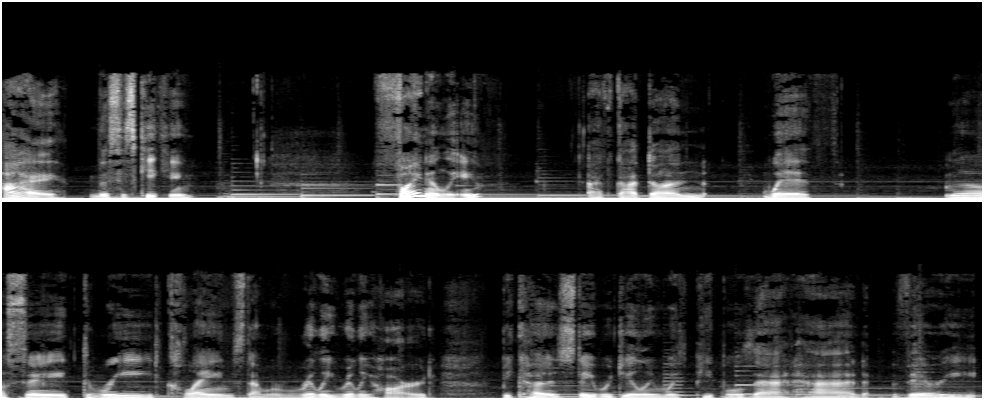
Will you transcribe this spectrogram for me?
Hi, this is Kiki. Finally, I've got done with, I'll say, three claims that were really, really hard because they were dealing with people that had very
